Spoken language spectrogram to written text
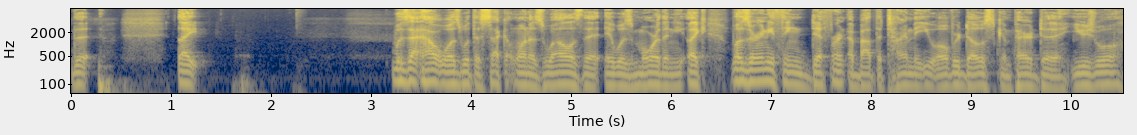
the like was that how it was with the second one as well? Is that it was more than you like? Was there anything different about the time that you overdosed compared to usual?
